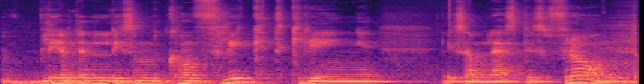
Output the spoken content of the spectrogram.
blev det liksom konflikt kring liksom lesbisk front?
